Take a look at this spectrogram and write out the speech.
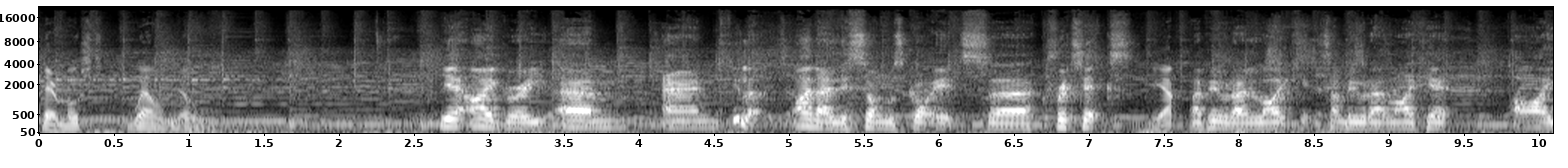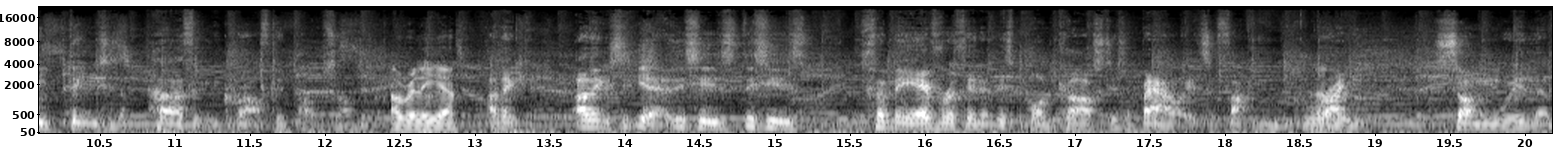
their most well known. Yeah, I agree. Um, and you look, I know this song's got its uh, critics. Yeah. Some people don't like it. Some people don't like it. I think this is a perfectly crafted pop song. Oh, really? Yeah. I think. I think. This is, yeah. This is. This is for me everything that this podcast is about. It's a fucking great song with a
